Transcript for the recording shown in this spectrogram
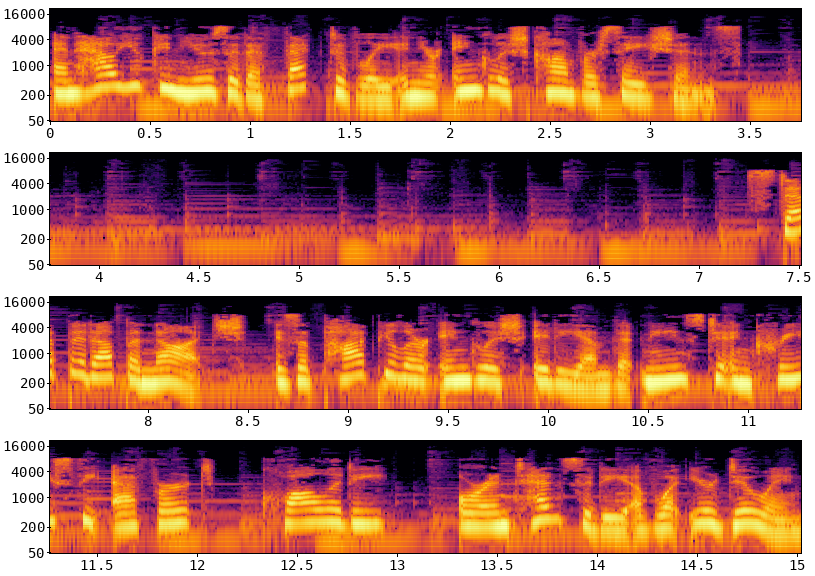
and how you can use it effectively in your English conversations. Step it up a notch is a popular English idiom that means to increase the effort, quality, or intensity of what you're doing.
